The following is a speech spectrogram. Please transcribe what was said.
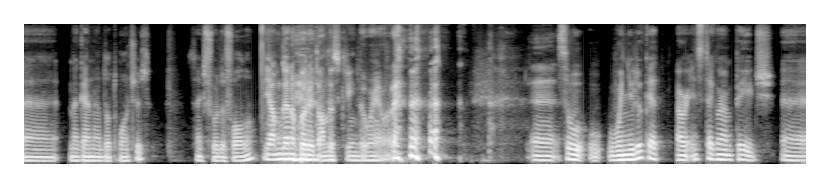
uh, magana.watches, thanks for the follow. Yeah, I'm gonna put it on the screen. Don't worry about it. Uh, so when you look at our Instagram page, uh,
